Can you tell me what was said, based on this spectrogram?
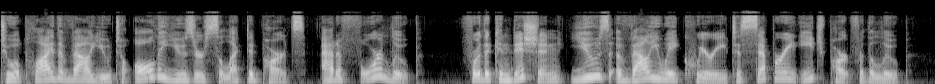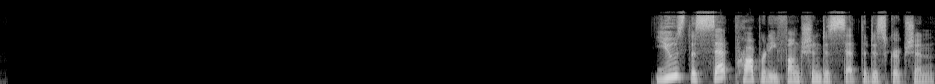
To apply the value to all the user's selected parts, add a for loop. For the condition, use evaluate query to separate each part for the loop. Use the set property function to set the description.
